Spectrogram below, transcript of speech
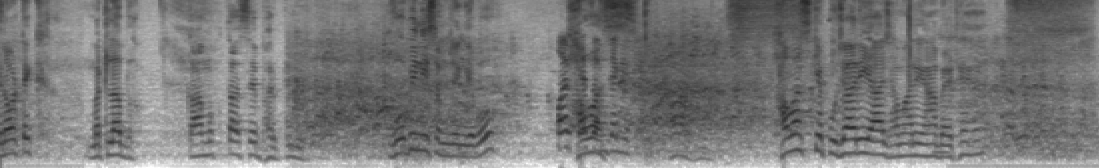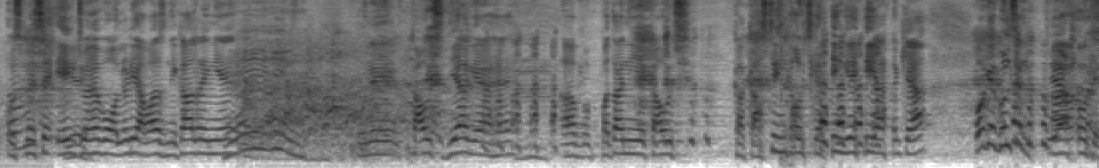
इरोटिक मतलब कामुकता से भरपूर. वो भी नहीं समझेंगे वो. और क्या। समझेंगे? हवस के पुजारी आज हमारे यहाँ बैठे हैं। उसमें से एक जो है वो ऑलरेडी आवाज़ निकाल रही हैं। उन्हें काउच दिया गया है। अब पता नहीं है काउच का कास्टिंग काउच करेंगे या क्या। Okay Gulshan okay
